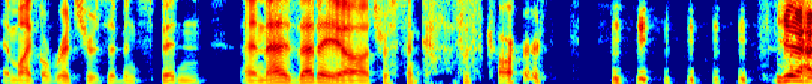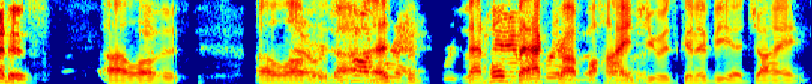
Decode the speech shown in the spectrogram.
and Michael Richards have been spitting. And that is that a uh, Triston Casas card? yeah, it is. I love it. I love yeah, it. I, that whole backdrop behind you is going to be a giant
